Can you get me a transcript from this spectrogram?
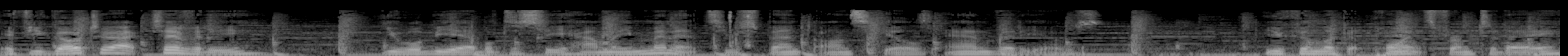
If you go to Activity, you will be able to see how many minutes you spent on skills and videos. You can look at points from today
